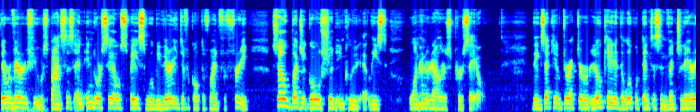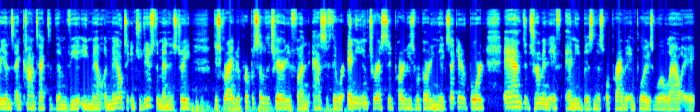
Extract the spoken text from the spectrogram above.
There were very few responses, and indoor sales space will be very difficult to find for free so, budget goals should include at least $100 per sale. The executive director located the local dentists and veterinarians and contacted them via email and mail to introduce the ministry, described the purpose of the charity fund, asked if there were any interested parties regarding the executive board, and determined if any business or private employees will allow a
